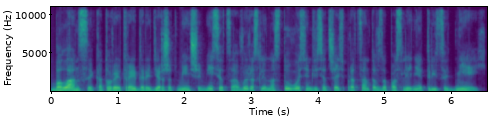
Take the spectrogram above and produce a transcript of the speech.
Балансы, которые трейдеры держат меньше месяца, выросли на 186% за последние 30 дней.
